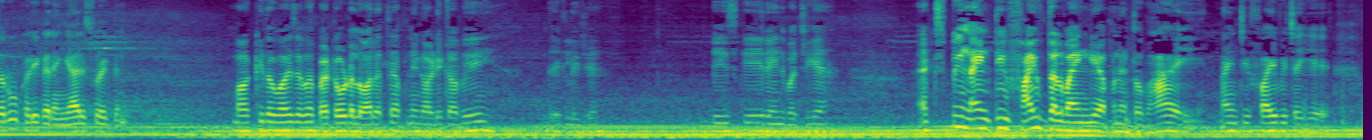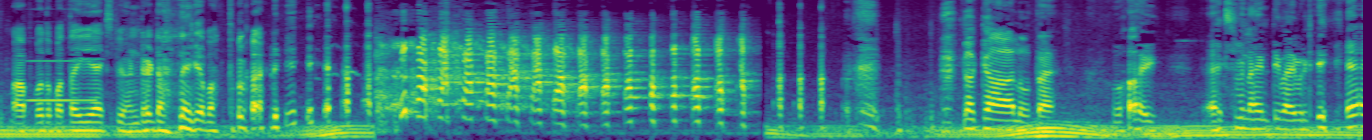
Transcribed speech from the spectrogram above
ज़रूर खड़ी करेंगे यार इसको एक दिन। बाकी तो भाई जब पेट्रोल डलवा लेते हैं अपनी गाड़ी का भी। देख लीजिए। बीस की रेंज बची है। एक्सपी 95 डलवाएँगे अपने तो भाई। 95 ही चाहिए। आपको तो पता ही है एक्सपी 100 डालने के बाद तो गाड़ी। का क्या हाल होता है? भाई एक्सपी 95 ठीक है।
